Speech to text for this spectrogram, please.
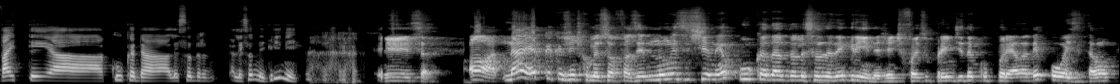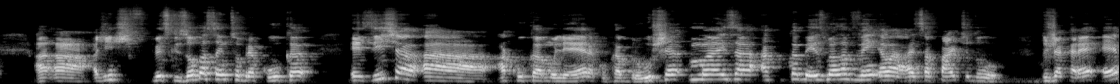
Vai ter a cuca da Alessandra, Alessandra Negrini? Isso. Ó, na época que a gente começou a fazer, não existia nem a cuca da, Alessandra Negrini. A gente foi surpreendida por ela depois. Então, a, a, a gente pesquisou bastante sobre a cuca. Existe a, a, a cuca mulher, a cuca bruxa, mas a, a cuca mesmo, ela vem, ela, essa parte do, do jacaré é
